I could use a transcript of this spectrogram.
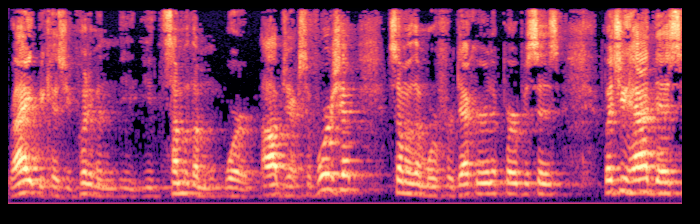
right? Because you put them in, you, some of them were objects of worship, some of them were for decorative purposes, but you had this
